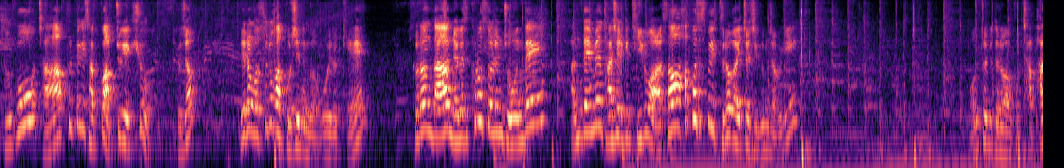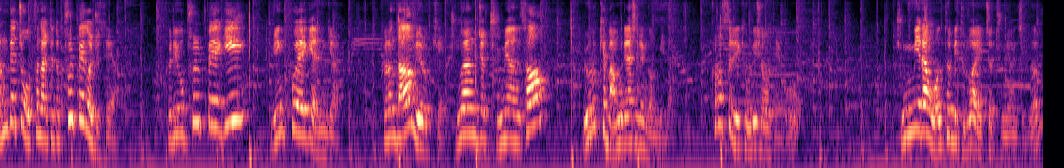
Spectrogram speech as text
주고 자 풀백이 잡고 앞쪽에 Q. 그죠? 이런 거 수루가 보시는 거고 이렇게 그런 다음 여기서 크로스 올리면 좋은데 안 되면 다시 이렇게 뒤로 와서 하프 스페이스 들어가 있죠 지금 저기? 원톱이 들어가고. 자 반대쪽 오픈할 때도 풀백을 주세요. 그리고 풀백이 윙포에게 연결. 그런 다음 이렇게 중앙적 주면서 이렇게 마무리 하시는 겁니다. 크로스를 이렇게 올리셔도 되고. 중미랑 원톱이 들어와 있죠 두 명 지금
